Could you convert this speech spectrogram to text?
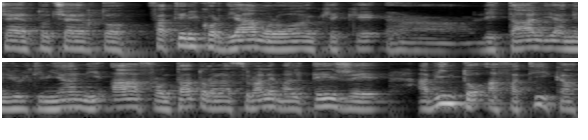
Certo, certo. Infatti ricordiamolo anche che uh, l'Italia negli ultimi anni ha affrontato la nazionale maltese, ha vinto a fatica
